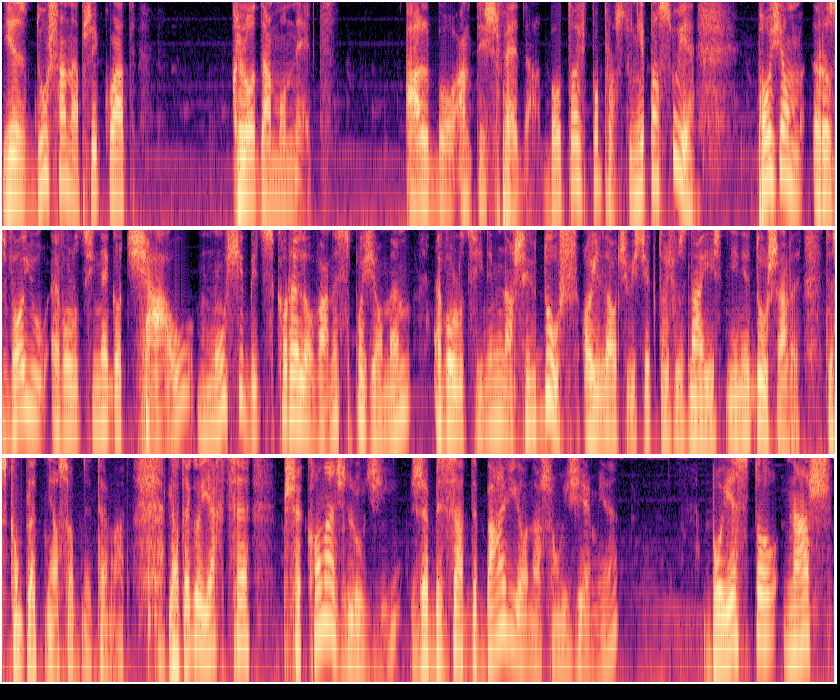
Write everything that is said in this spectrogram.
jest dusza na przykład Claude'a Monet albo Antyszweda, bo to po prostu nie pasuje. Poziom rozwoju ewolucyjnego ciał musi być skorelowany z poziomem ewolucyjnym naszych dusz, o ile oczywiście ktoś uznaje istnienie dusz, ale to jest kompletnie osobny temat. Dlatego ja chcę przekonać ludzi, żeby zadbali o naszą Ziemię, bo jest to nasz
